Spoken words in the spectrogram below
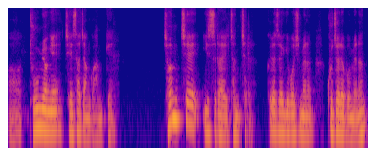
어, 두 명의 제사장과 함께 전체 이스라엘 전체를 그래서 여기 보시면은 구절에 보면은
